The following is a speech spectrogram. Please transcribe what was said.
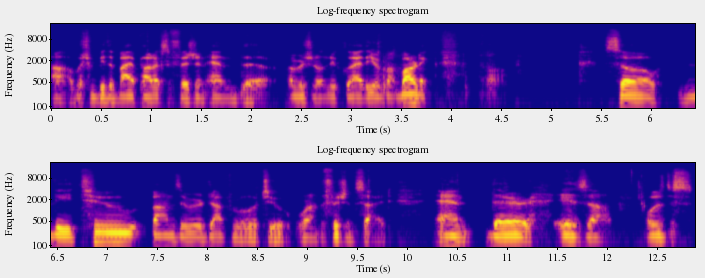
uh, which would be the byproducts of fission and the original nuclei that you're bombarding. So the two bombs that were dropped from world war ii were on the fission side and there is um, what was this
